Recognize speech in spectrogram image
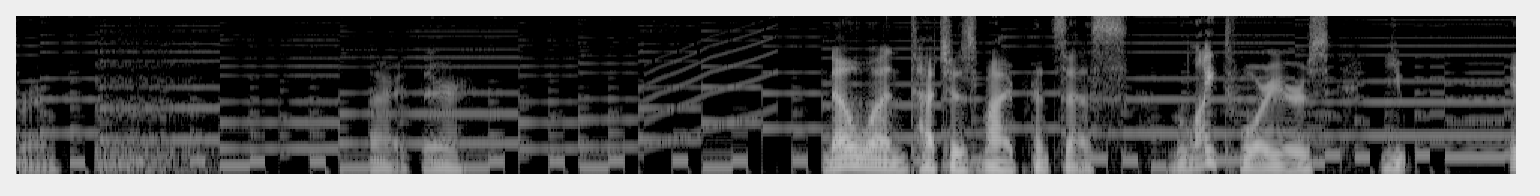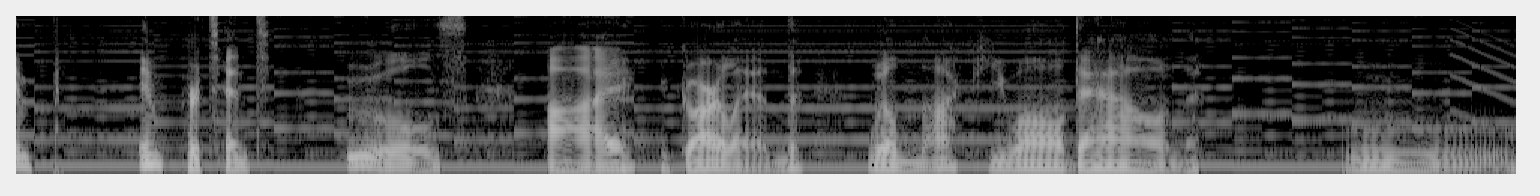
room. Alright, there. No one touches my princess. Light warriors, you imp impotent fools. I, Garland, will knock you all down. Ooh.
